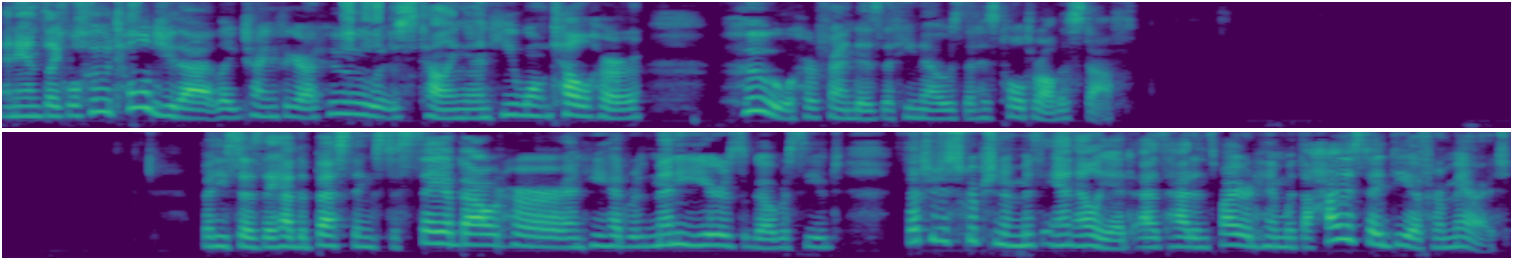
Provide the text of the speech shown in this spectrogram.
And Anne's like, Well, who told you that? Like, trying to figure out who is telling, and he won't tell her who her friend is that he knows that has told her all this stuff. But he says they had the best things to say about her, and he had many years ago received such a description of Miss Anne Elliot as had inspired him with the highest idea of her merit,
